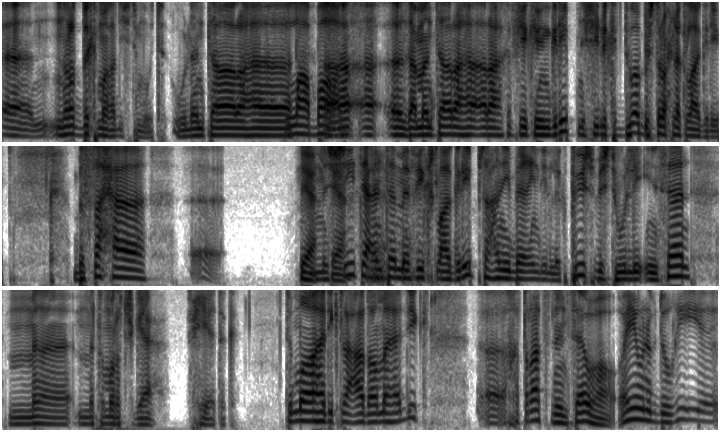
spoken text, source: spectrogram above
آه، نردك ما غاديش تموت. ولا انت راه لا آه، باز. زعما انت راه راه فيك اون غريب نشيل لك الدواء باش تروح لك لا غريب بصح ماشي تاع. انت ما فيكش لا غريب بصح راني باغي ندير لك بيوس باش تولي إنسان ما ما تمرضش كاع في حياتك. تما هذيك العظمة هذيك آه، خطرات ننساوها وهي ونبدو غي آه،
